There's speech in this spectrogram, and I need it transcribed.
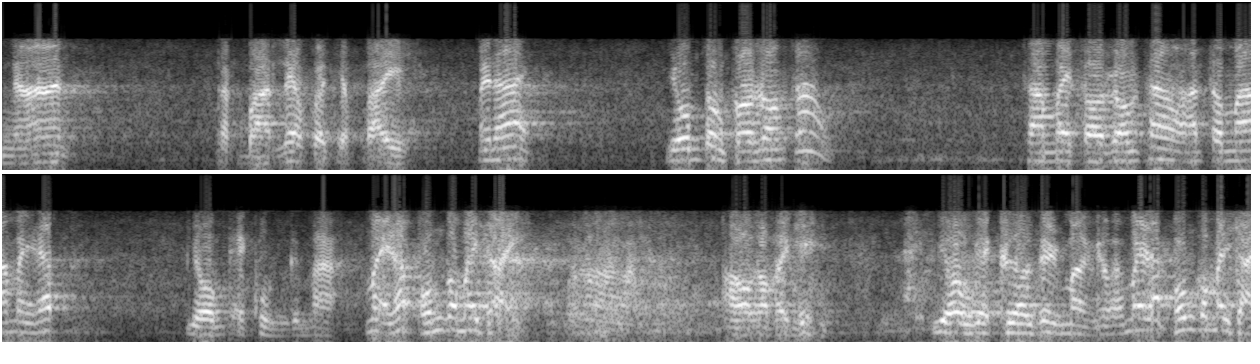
ำงาน ตักบาตรแล้วก็จะไป ไม่ได้ โยมต้องถอดรองเท้าถ้าไม่ต่อรองเท้าอาตมาไม่รับ โยมแกขุนขึ้นมา ไม่รับผมก็ไม่ใส่เอากันไปที่โยมแกเครื่องขึ้นมาว่าไม่รับผมก็ไม่ใส่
